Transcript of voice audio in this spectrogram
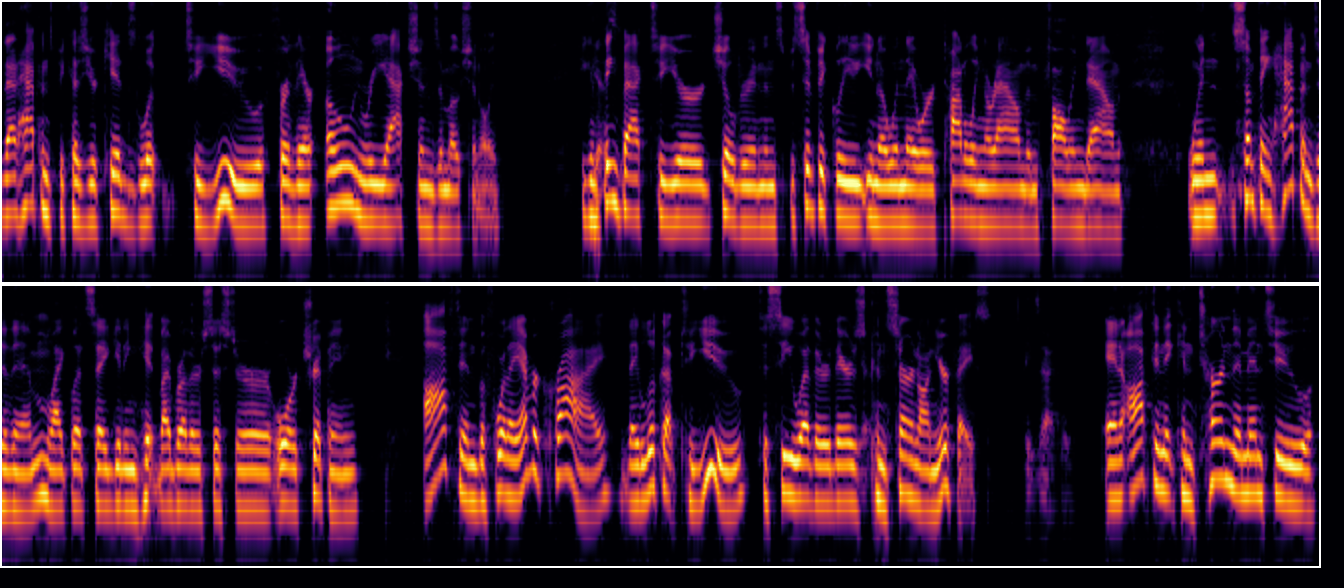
that happens because your kids look to you for their own reactions emotionally. If you can Yes. think back to your children and specifically, you know, when they were toddling around and falling down, when something happened to them, like let's say getting hit by brother or sister or tripping, often before they ever cry, they look up to you to see whether there's concern on your face. Exactly. And often it can turn them into,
